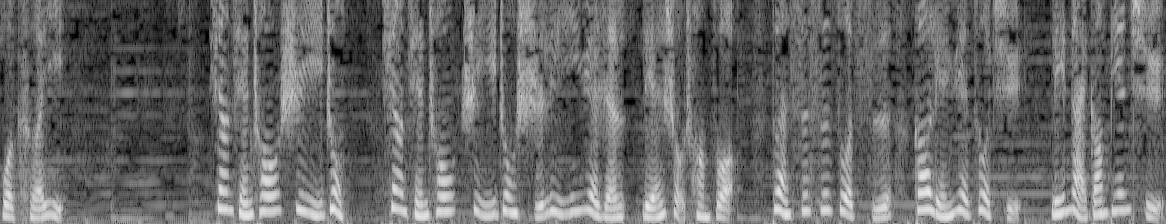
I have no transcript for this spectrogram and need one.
我可以。向前冲是一众，向前冲是一众实力音乐人联手创作，段思思作词，高连月作曲，李乃刚编曲，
